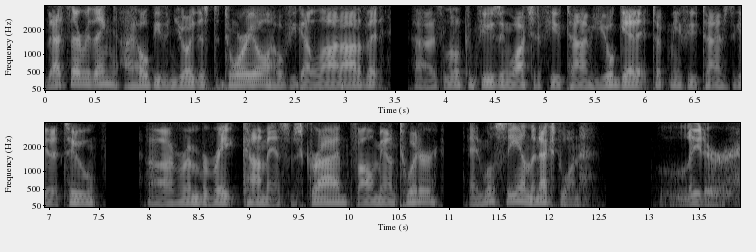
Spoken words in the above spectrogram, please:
that's everything. I hope you've enjoyed this tutorial. I hope you got a lot out of it. Uh, it's a little confusing. Watch it a few times. You'll get it. It took me a few times to get it too. Uh, remember rate comment and subscribe. Follow me on twitter and we'll see you on the next one. Later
